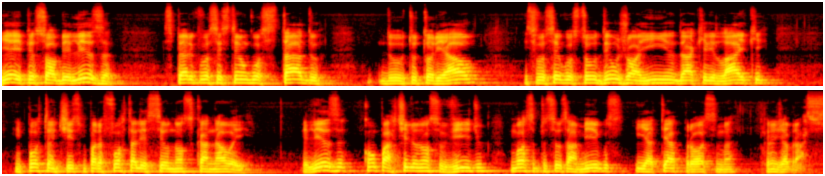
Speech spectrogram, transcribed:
aí pessoal, beleza? Espero que vocês tenham gostado do tutorial. E se você gostou, dê um joinha, dá aquele like. Importantíssimo para fortalecer o nosso canal aí. Beleza? Compartilhe o nosso vídeo, mostre para seus amigos e até a próxima. Grande abraço.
